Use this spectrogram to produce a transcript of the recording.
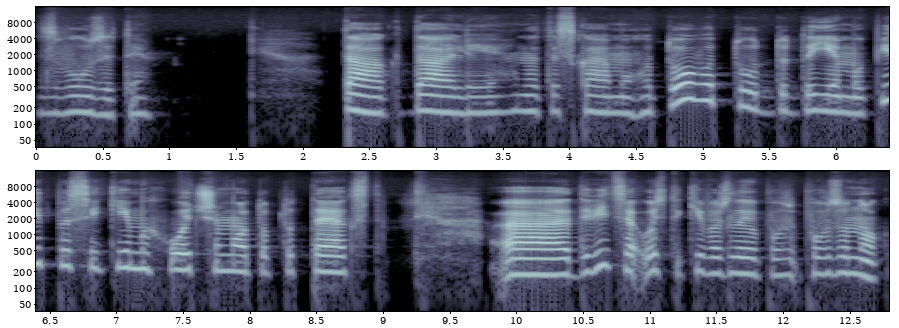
звузити. Так, далі натискаємо готово. Тут додаємо підпис, який ми хочемо, тобто текст. Е, дивіться, ось такий важливий пов- повзунок.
